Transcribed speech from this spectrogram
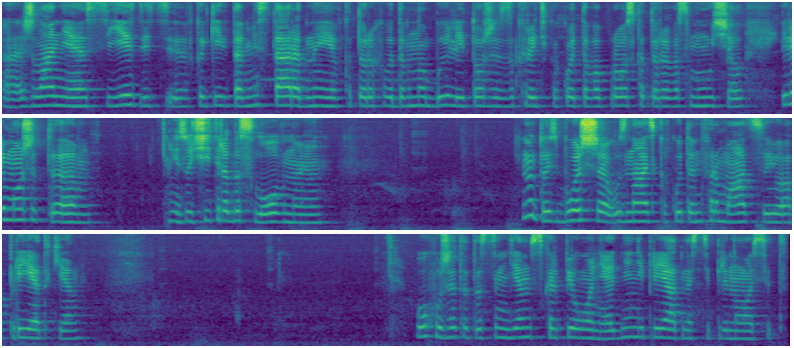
э, желание съездить в какие-то места родные, в которых вы давно были, и тоже закрыть какой-то вопрос, который вас мучил. Или может э, изучить родословную. Ну, то есть больше узнать какую-то информацию о предке. Ох уж этот асцендент в Скорпионе, одни неприятности приносит.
